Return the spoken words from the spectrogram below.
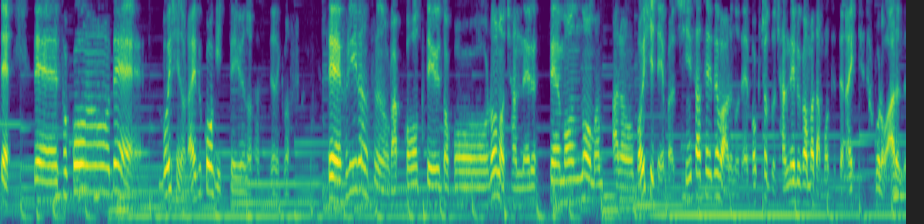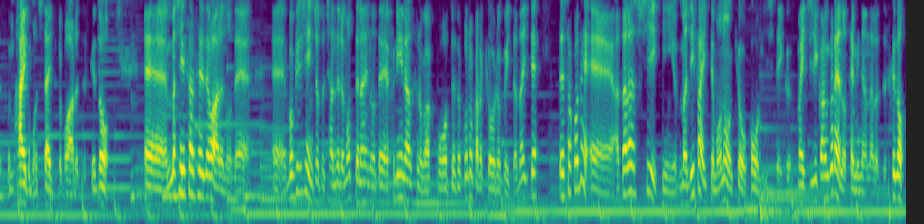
て、で、そこで、 Voicy のライブ講義っていうのをさせていただきます。で、フリーランスの学校っていうところのチャンネルっていうものの、まあ、の、 Voicy ってやっぱ審査制ではあるので、僕ちょっとチャンネルがまだ持ててないっていうところはあるんですけど、早く持ちたいってところはあるんですけど、えー、まあ、審査制ではあるので、えー、僕自身ちょっとチャンネル持ってないので、フリーランスの学校ってところから協力いただいて、で、そこで、えー、新しい金融、まあ、 DeFi ってものを今日講義していく。まあ、1時間ぐらいのセミナーになるんですけど、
